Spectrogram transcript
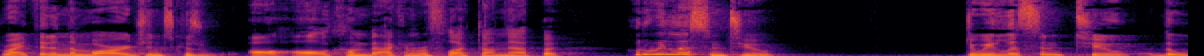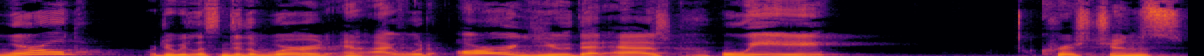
write that in the margins because I'll, I'll come back and reflect on that. But who do we listen to? Do we listen to the world or do we listen to the Word? And I would argue that as we, Christians,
